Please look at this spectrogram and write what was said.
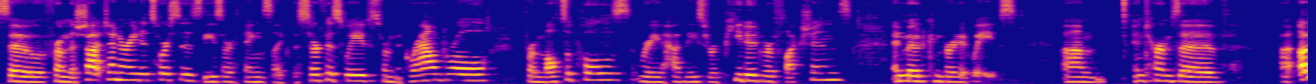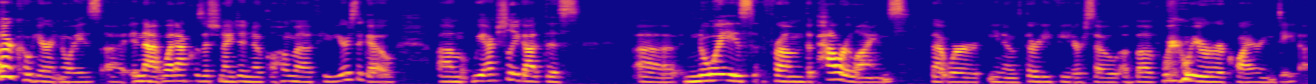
So from the shot generated sources, these are things like the surface waves from the ground roll, from multiples, where you have these repeated reflections, and mode converted waves. Um, in terms of uh, other coherent noise, uh, in that one acquisition I did in Oklahoma a few years ago, um, we actually got this uh, noise from the power lines that were, you know, 30 feet or so above where we were acquiring data.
